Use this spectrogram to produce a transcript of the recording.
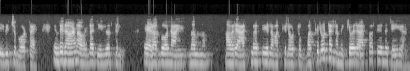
ജീവിച്ചു പോട്ടെ. എന്തിനാണ് അവരുടെ ജീവിതത്തിൽ ഇടങ്കോലായി നിന്നും അവരെ ആത്മഹത്യയുടെ വക്കിലോട്ടും വക്കിലോട്ടല്ല മിക്കവരും ആത്മഹത്യ തന്നെ ചെയ്യുകയാണ്.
